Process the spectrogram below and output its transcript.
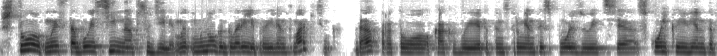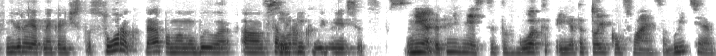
Что мы с тобой сильно обсудили? Мы много говорили про ивент-маркетинг, да, про то, как вы этот инструмент используете, сколько ивентов, невероятное количество, 40, да, по-моему, было а, в самый 40. пиковый месяц. Нет, это не в месяц, это в год, и это только офлайн события.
